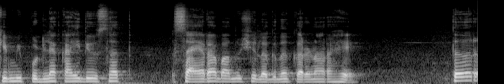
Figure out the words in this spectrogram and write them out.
की मी पुढल्या काही दिवसात सायरा बानूशी लग्न करणार आहे तर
